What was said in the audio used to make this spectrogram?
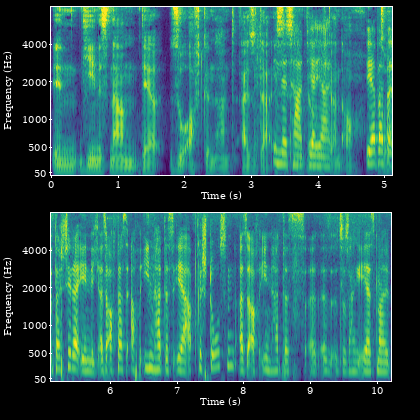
in jenes Namen der so oft genannt. Also da ist in der Tat, ihm, ja, ja. dann auch ja, aber so. bei Schiller ähnlich. Also auch das, auch ihn hat das eher abgestoßen. Also auch ihn hat das äh, sozusagen erstmal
